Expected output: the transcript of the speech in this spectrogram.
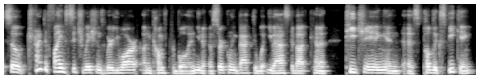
so trying to find situations where you are uncomfortable, and you know, circling back to what you asked about kind of teaching and as public speaking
